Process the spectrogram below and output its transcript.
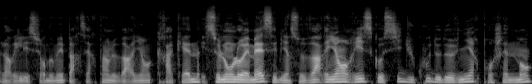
Alors il est surnommé par certains le variant Kraken. Et selon l'OMS, eh ce variant risque aussi du coup de devenir prochainement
